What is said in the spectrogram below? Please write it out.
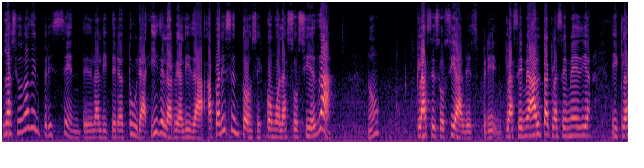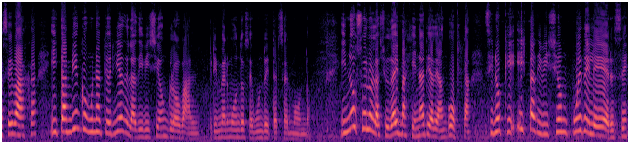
La ciudad del presente, de la literatura y de la realidad aparece entonces como la sociedad, ¿no? clases sociales, clase alta, clase media, y clase baja, y también como una teoría de la división global, primer mundo, segundo y tercer mundo. Y no solo la ciudad imaginaria de Angosta, sino que esta división puede leerse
